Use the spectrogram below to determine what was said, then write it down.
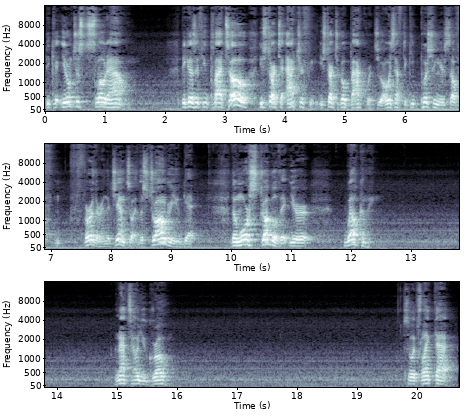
Because you don't just slow down because if you plateau, you start to atrophy. You start to go backwards. You always have to keep pushing yourself further in the gym. So the stronger you get, the more struggle that you're welcoming. And that's how you grow. So it's like that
